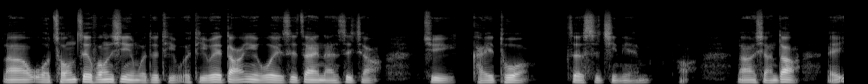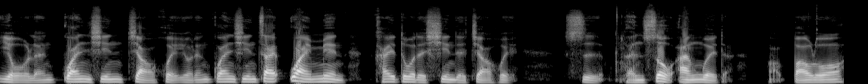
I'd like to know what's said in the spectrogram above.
那我从这封信我就体会体会到，因为我也是在南市角去开拓这十几年，啊，然后想到，哎，有人关心教会，有人关心在外面开拓的新的教会。是很受安慰的啊！保罗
